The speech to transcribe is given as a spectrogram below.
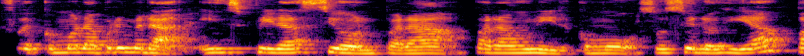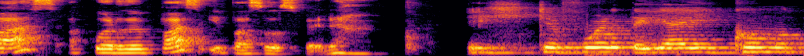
fue como la primera inspiración para, para unir como sociología, paz, acuerdo de paz y pasosfera. Y qué fuerte, y ahí como,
